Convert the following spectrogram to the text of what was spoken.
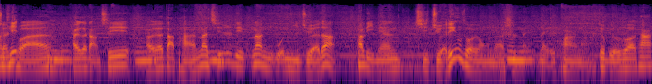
宣传，嗯还有一个档期，还有一个大盘。那其实你，那你我你觉得它里面起决定作用的是哪、嗯哪一块呢？就比如说它。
